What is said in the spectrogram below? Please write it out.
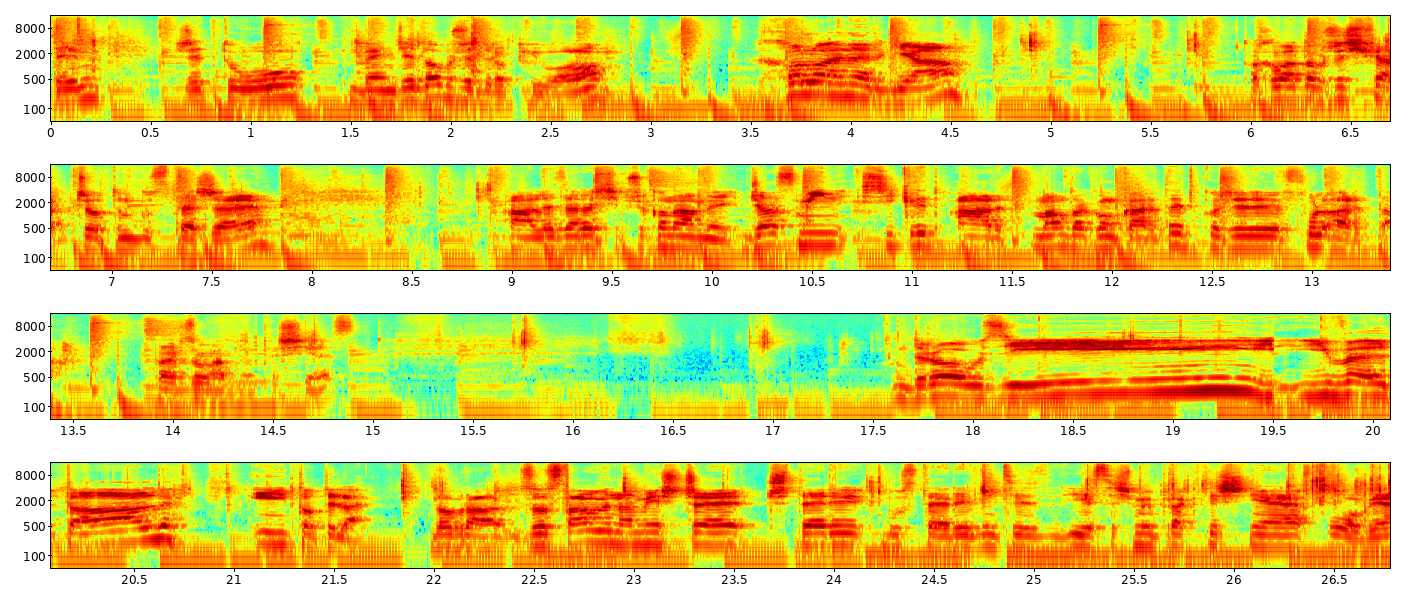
tym, że tu będzie dobrze dropiło. Holo Energia. To chyba dobrze świadczy o tym boosterze. Ale zaraz się przekonamy. Jasmine Secret Art. Mam taką kartę, tylko że full arta. Bardzo ładna też jest. Drowsy, Yveltal i to tyle. Dobra, zostały nam jeszcze cztery boostery, więc jest, jesteśmy praktycznie w połowie.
